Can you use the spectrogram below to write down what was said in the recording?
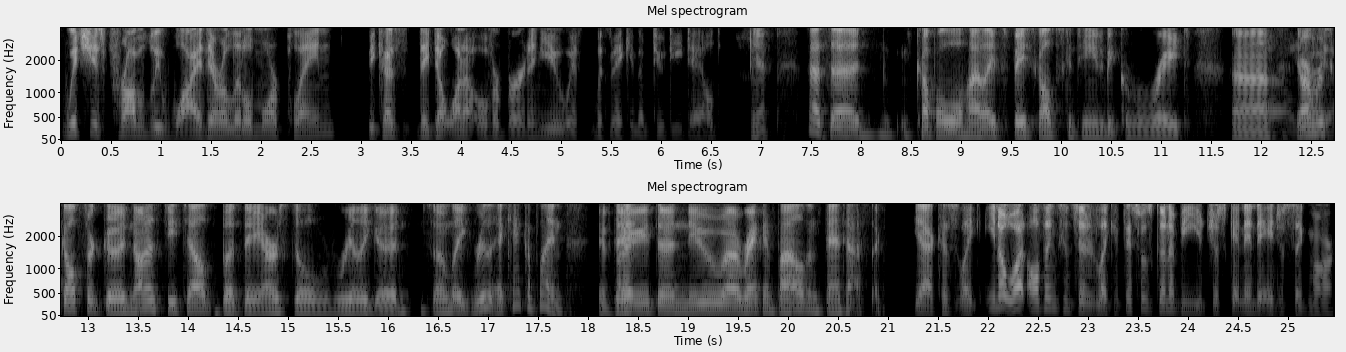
which is probably why they're a little more plain because they don't want to overburden you with with making them too detailed. That said, a couple little highlights. Face sculpts continue to be great. Uh, Uh, the armor yeah. sculpts are good, not as detailed, but they are still really good. So, like, really, I can't complain. If they're the new uh, rank and file, then fantastic. Yeah, because like you know what, all things considered, like if this was gonna be you're just getting into Age of Sigmar,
